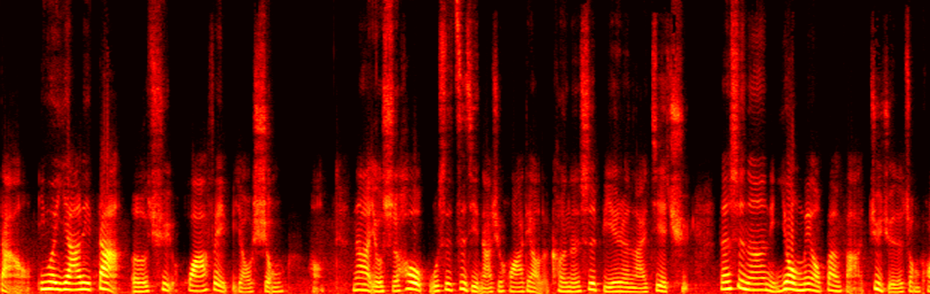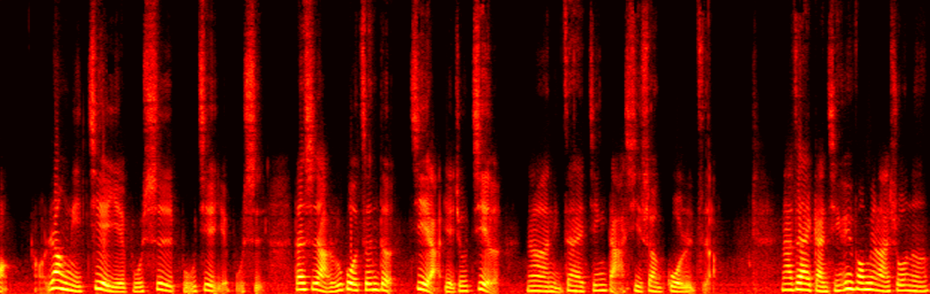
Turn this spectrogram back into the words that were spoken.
大哦，因为压力大而去花费比较凶，好，那有时候不是自己拿去花掉的，可能是别人来借取，但是呢，你又没有办法拒绝的状况，让你借也不是，不借也不是，但是啊，如果真的借啊，也就借了，那你在精打细算过日子啊。那在感情运方面来说呢，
